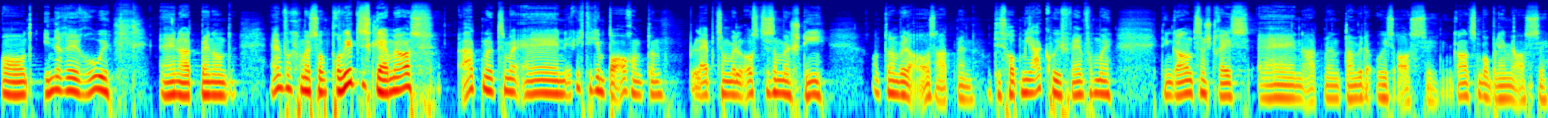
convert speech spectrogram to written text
Und innere Ruhe einatmen und einfach mal sagen, probiert das gleich mal aus. Atmet mal ein, richtig im Bauch und dann bleibt es einmal, lasst es einmal stehen und dann wieder ausatmen. Und das hat mir auch geholfen, einfach mal den ganzen Stress einatmen und dann wieder alles aussehen, die ganzen Probleme aussehen.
